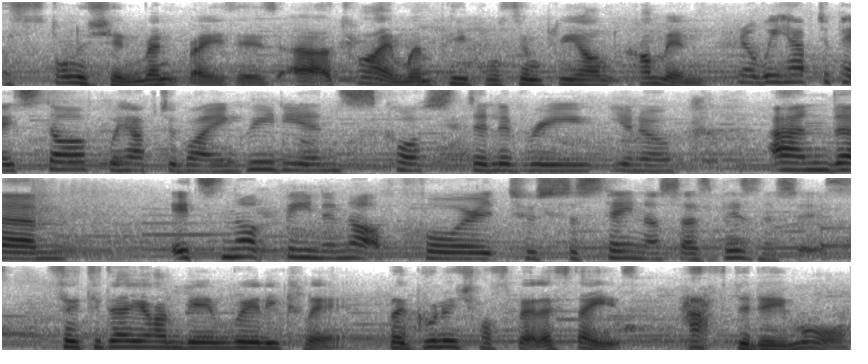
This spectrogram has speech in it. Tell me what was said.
astonishing rent raises at a time when people simply aren't coming. You know, we have to pay staff, we have to buy ingredients, cost, delivery, you know, and um, it's not been enough for it to sustain us as businesses. So today I'm being really clear, but Greenwich Hospital Estates have to do more.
